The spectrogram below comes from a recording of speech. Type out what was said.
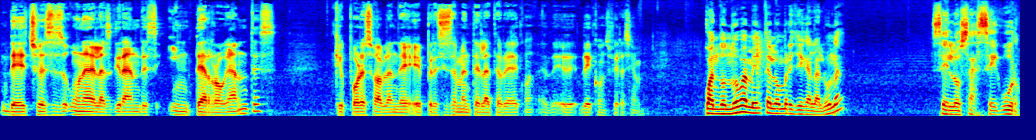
De hecho, esa es una de las grandes interrogantes que por eso hablan de eh, precisamente la teoría de, de conspiración. Cuando nuevamente el hombre llega a la luna, se los aseguro,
